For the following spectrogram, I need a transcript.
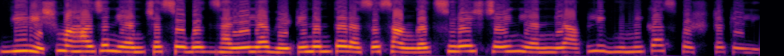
गिरीश महाजन यांच्यासोबत झालेल्या भेटीनंतर असं सांगत सुरेश जैन यांनी आपली भूमिका स्पष्ट केली.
